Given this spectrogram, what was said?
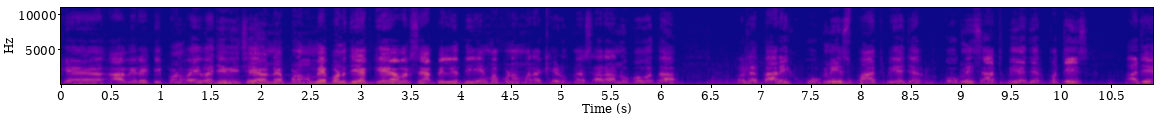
કે આ વેરાયટી પણ વાયવા જેવી છે અને પણ અમે પણ જે ગયા વર્ષે આપેલી હતી, એમાં પણ અમારા ખેડૂતના સારા અનુભવ હતા. એટલે તારીખ ઓગણીસ પાંચ બે હજાર, ઓગણીસ આઠ બે હજાર પચીસ, આજે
